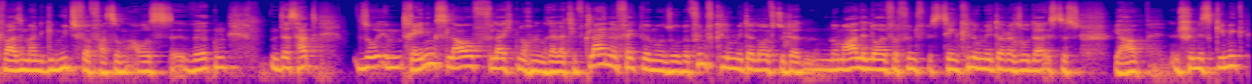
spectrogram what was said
quasi meine Gemütsverfassung auswirken. Und das hat so im Trainingslauf vielleicht noch einen relativ kleinen Effekt, wenn man so über fünf Kilometer läuft, so der normale Läufer fünf bis zehn Kilometer oder so, da ist das ja ein schönes Gimmick.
